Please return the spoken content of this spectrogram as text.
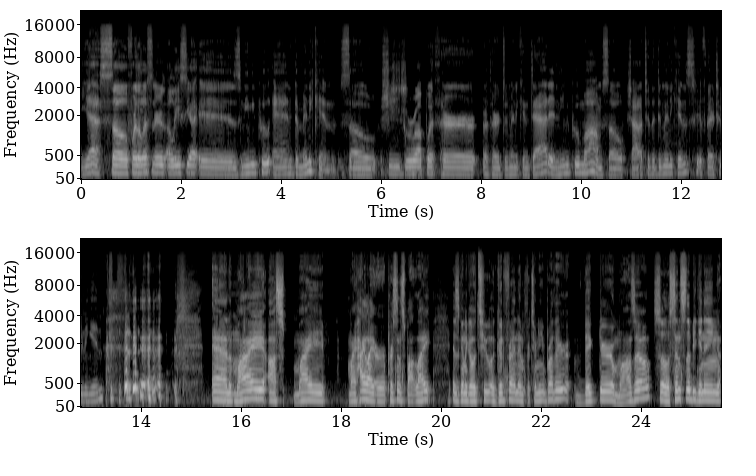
Yes. So for the listeners, Alicia is Nimipu and Dominican. So she grew up with her with her Dominican dad and Nimipu mom. So shout out to the Dominicans if they're tuning in. and my uh my my highlight or person spotlight is going to go to a good friend and fraternity brother, Victor Mazo. So, since the beginning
